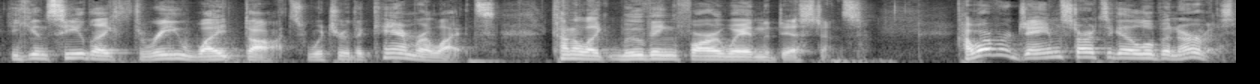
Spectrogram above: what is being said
He can see like three white dots which are the camera lights kind of like moving far away in the distance. However james starts to get a little bit nervous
